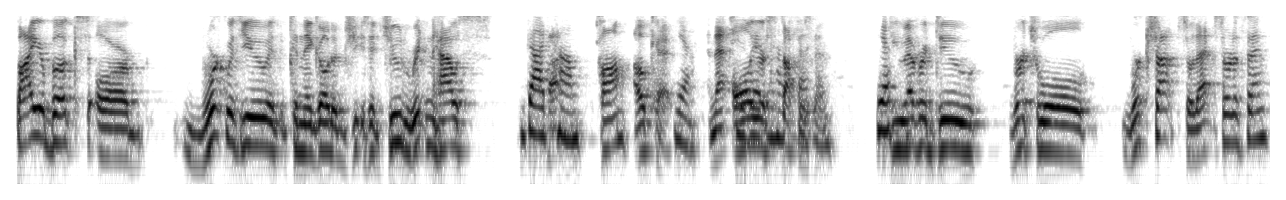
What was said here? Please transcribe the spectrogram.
buy your books or work with you, can they go to is it Jude Rittenhouse dot com? Com? Okay. Yeah. And that Jude all your stuff is there. Yes. Do you ever do virtual workshops or that sort of thing?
